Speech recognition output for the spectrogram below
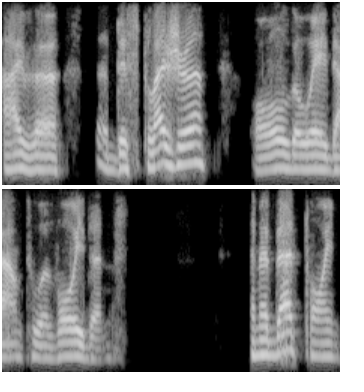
either displeasure all the way down to avoidance. And at that point,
